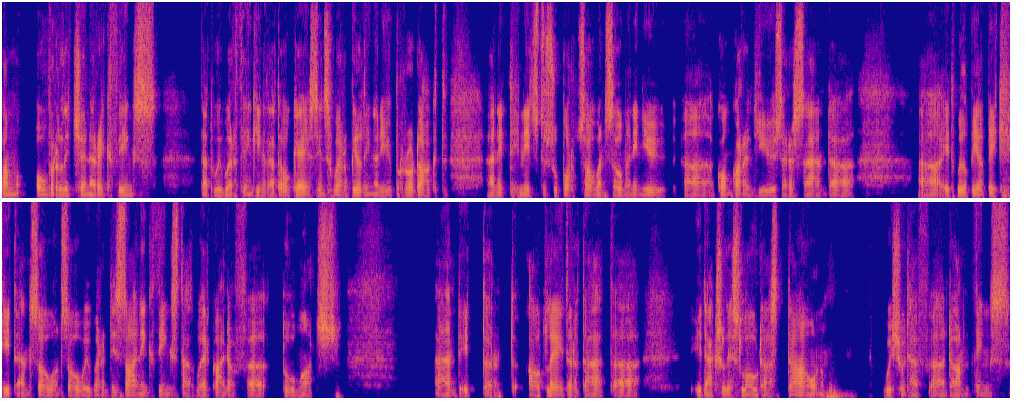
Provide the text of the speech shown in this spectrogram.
some overly generic things that we were thinking that okay since we're building a new product and it needs to support so and so many new uh, concurrent users and uh, uh, it will be a big hit and so on so we were designing things that were kind of uh, too much and it turned out later that uh, it actually slowed us down we should have uh, done things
